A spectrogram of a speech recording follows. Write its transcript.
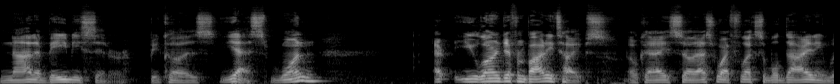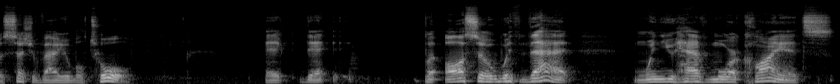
not a babysitter. Because, yes, one, you learn different body types, okay? So that's why flexible dieting was such a valuable tool. It, that, but also with that, when you have more clients,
